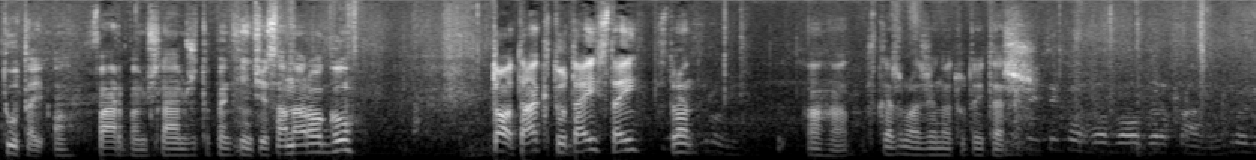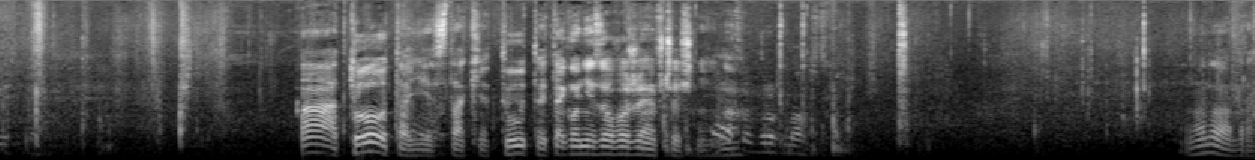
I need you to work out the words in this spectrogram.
tutaj, o, farba. Myślałem, że to pęknięcie jest. A na rogu? To, tak? Tutaj, z tej strony? Aha, w każdym razie no tutaj też. Tylko drugiej strony. A, tutaj jest takie, tutaj. Tego nie zauważyłem wcześniej. No No, to no dobra.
